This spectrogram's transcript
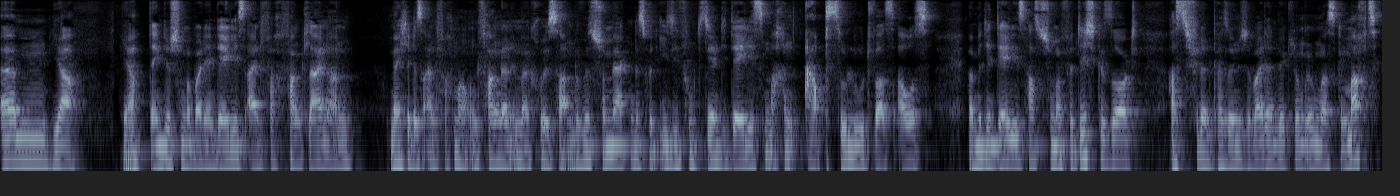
Ähm, ja. Ja, denk dir schon mal bei den Dailies einfach, fang klein an, merke das einfach mal und fang dann immer größer an. Du wirst schon merken, das wird easy funktionieren. Die Dailies machen absolut was aus. Weil mit den Dailies hast du schon mal für dich gesorgt, hast du für deine persönliche Weiterentwicklung irgendwas gemacht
